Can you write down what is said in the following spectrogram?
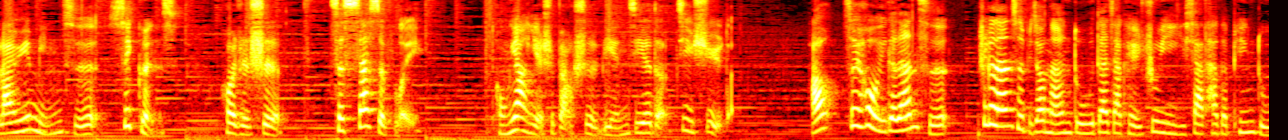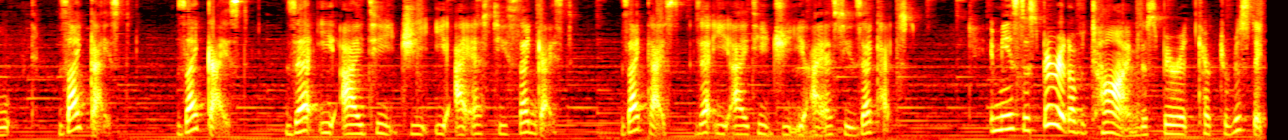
来源于名词 sequence，或者是 successively，同样也是表示连接的、继续的。好，最后一个单词，这个单词比较难读，大家可以注意一下它的拼读，zeitgeist，zeitgeist，z e i t g e i s t，zeitgeist，zeitgeist，z e i t g e i s t，zeitgeist。It means the spirit of time, the spirit characteristic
